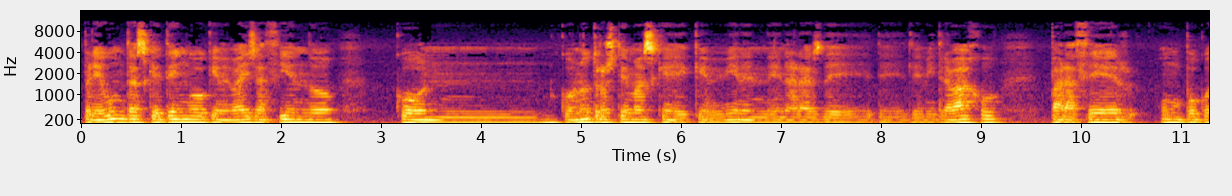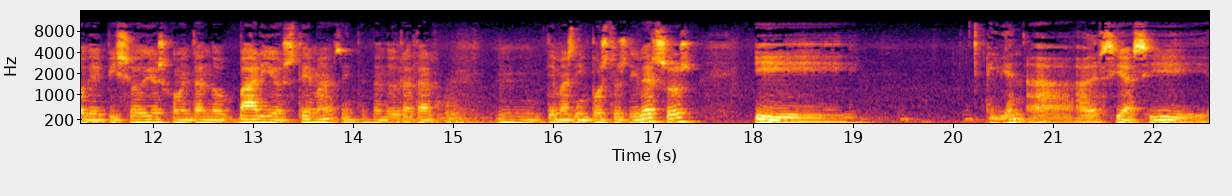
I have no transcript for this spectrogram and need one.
preguntas que tengo que me vais haciendo con, con otros temas que, que, me vienen en aras de, de, mi trabajo para hacer un poco de episodios comentando varios temas, intentando tratar mm, temas de impuestos diversos y, y bien, a, ver si así,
